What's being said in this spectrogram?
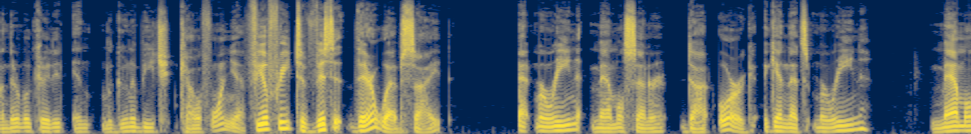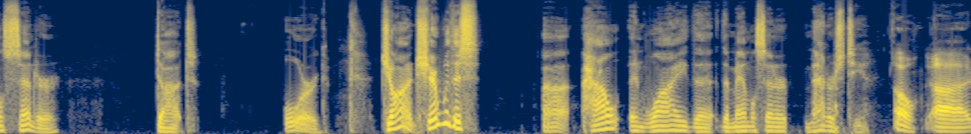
And they're located in Laguna Beach, California. Feel free to visit their website at marinemammalcenter.org. Again, that's marinemammalcenter.org. John, share with us uh, how and why the, the Mammal Center matters to you. Oh, uh,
